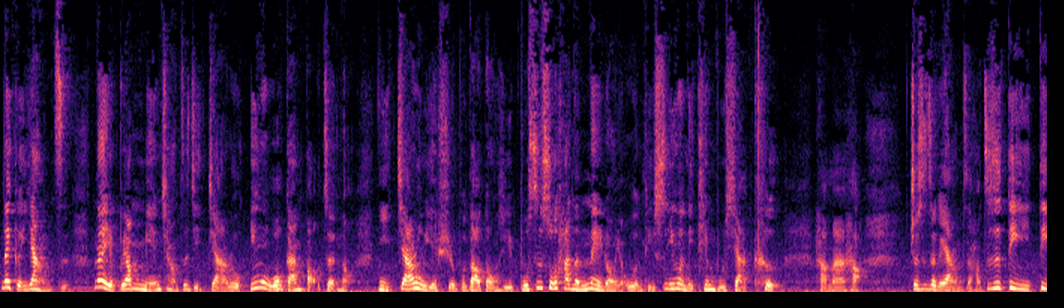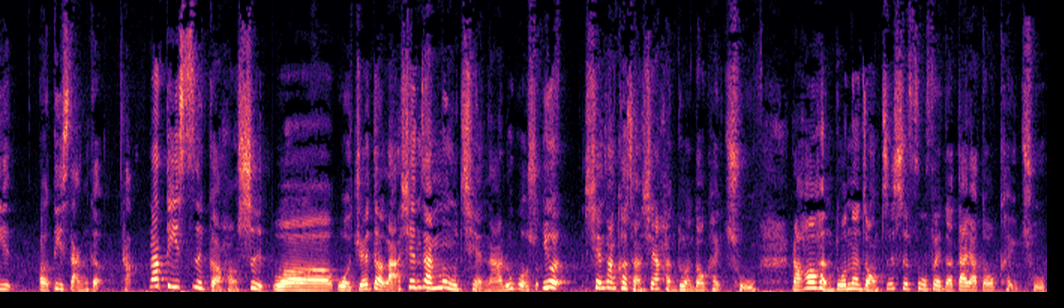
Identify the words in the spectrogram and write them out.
那个样子，那也不要勉强自己加入，因为我敢保证哦，你加入也学不到东西。不是说他的内容有问题，是因为你听不下课，好吗？好。就是这个样子哈，这是第第呃第三个好，那第四个哈是我我觉得啦，现在目前呢、如果说因为线上课程现在很多人都可以出，然后很多那种知识付费的大家都可以出，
